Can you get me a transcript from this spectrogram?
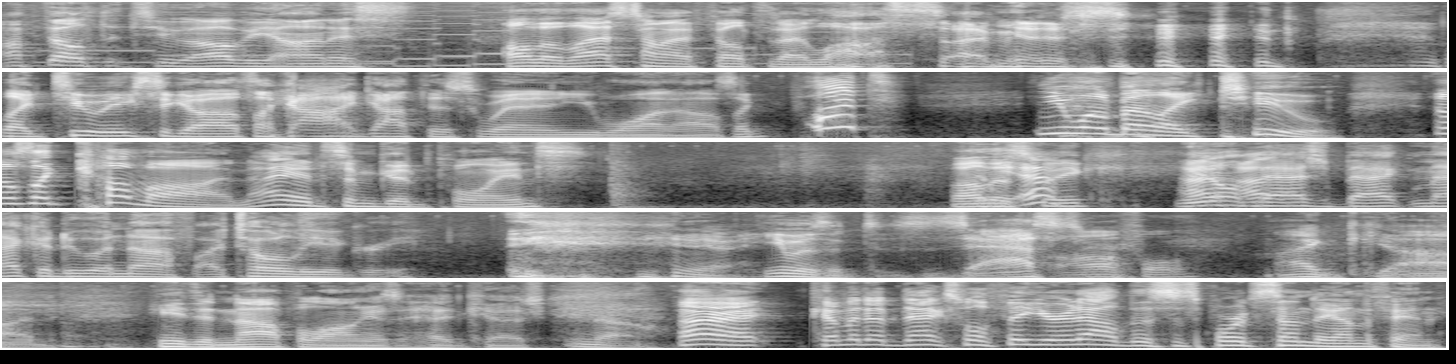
I felt it too. I'll be honest. Although last time I felt it, I lost. I mean, it's like two weeks ago, I was like, ah, I got this win, and you won. I was like, what? And you won by like two. And I was like, come on. I had some good points. Well, this Yeah. week, We don't bash back McAdoo enough. I totally agree. yeah, he was a disaster. Awful. My God. He did not belong as a head coach. No. All right. Coming up next, we'll figure it out. This is Sports Sunday on the fan.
